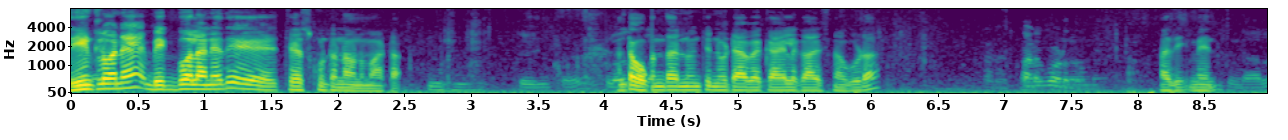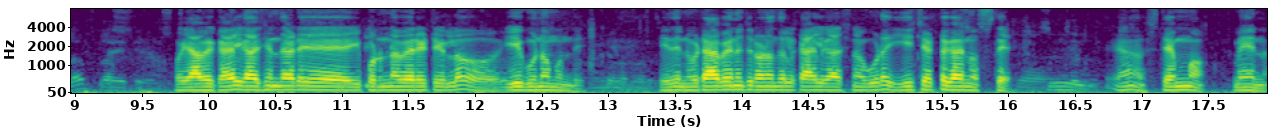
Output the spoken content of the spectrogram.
దీంట్లోనే బిగ్ బోల్ అనేది చేసుకుంటున్నాం అనమాట అంటే ఒక వంద నుంచి నూట యాభై కాయలు కాసినా కూడా అది మెయిన్ ఒక యాభై కాయలు కాసిందాడే ఇప్పుడున్న వెరైటీల్లో ఈ గుణం ఉంది. ఇది నూట యాభై నుంచి రెండు వందల కాయలు కాసినా కూడా ఈ చెట్టు కానీ వస్తే. స్టెమ్ మెయిన్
